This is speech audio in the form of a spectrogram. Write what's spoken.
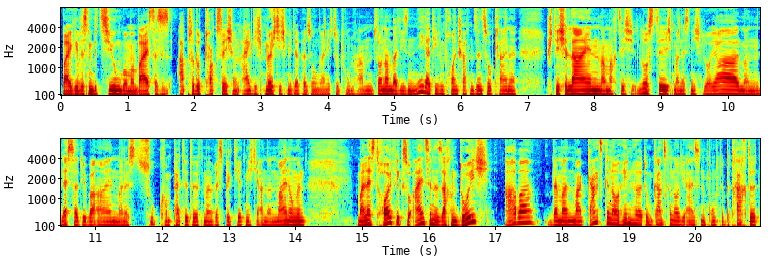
bei gewissen Beziehungen, wo man weiß, das ist absolut toxisch und eigentlich möchte ich mit der Person gar nichts zu tun haben, sondern bei diesen negativen Freundschaften sind so kleine Sticheleien, man macht sich lustig, man ist nicht loyal, man lästert über einen, man ist zu competitive, man respektiert nicht die anderen Meinungen. Man lässt häufig so einzelne Sachen durch, aber wenn man mal ganz genau hinhört und ganz genau die einzelnen Punkte betrachtet,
